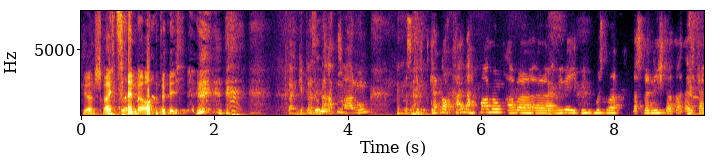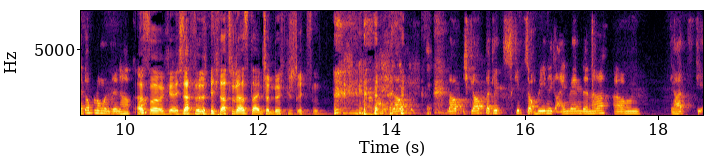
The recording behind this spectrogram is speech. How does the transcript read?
Jörn streicht seine Augen durch. Gibt das eine Abmahnung? Es gibt noch keine Abmahnung, aber äh, nee, nee, ich, bin, ich, muss nur, dass wir nicht, dass, dass ich keine Doppelungen drin habe. Ne? Achso, okay. Ich dachte, ich dachte, du hast deinen schon durchgestrichen. Ja, ich glaube, glaub, glaub, da gibt es auch wenig Einwände. Ne? Ähm, der hat die,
